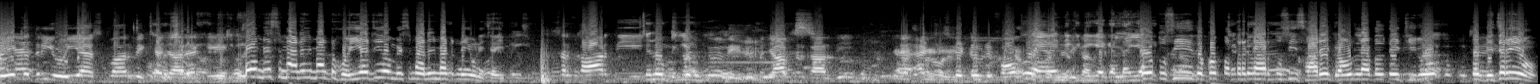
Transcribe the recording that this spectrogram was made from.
ਬੇਕਦਰੀ ਹੋਈ ਹੈ ਇਸ ਵਾਰ ਵੇਖਿਆ ਜਾ ਰਿਹਾ ਕਿ ਉਹ ਮਿਸਮੈਨੇਜਮੈਂਟ ਹੋਈ ਹੈ ਜੀ ਉਹ ਮਿਸਮੈਨੇਜਮੈਂਟ ਨਹੀਂ ਹੋਣੀ ਚਾਹੀਦੀ। ਸਰਕਾਰ ਦੀ ਹੋ? ਪੰਜਾਬ ਸਰਕਾਰ ਦੀ ਐਡਮਿਨਿਸਟ੍ਰੇਟਿਵ ਰਿਫਾਰਮ ਉਹ ਤੁਸੀਂ ਦੇਖੋ ਪੱਤਰਕਾਰ ਤੁਸੀਂ ਸਾਰੇ ਗਰਾਊਂਡ ਲੈਵਲ ਤੇ ਜ਼ੀਰੋ ਤੇ ਵਿਚਰੇ ਹੋ।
